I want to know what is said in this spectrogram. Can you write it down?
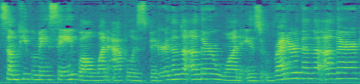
Some people may say, well, one apple is bigger than the other, one is redder than the other,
